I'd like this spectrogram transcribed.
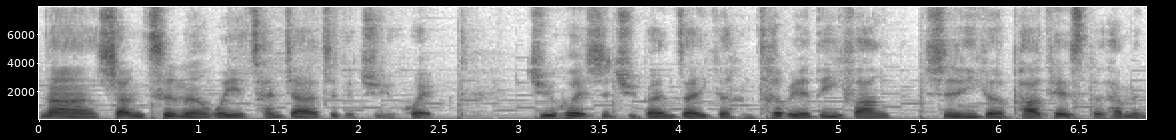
那上一次呢，我也参加了这个聚会。聚会是举办在一个很特别的地方，是一个 Podcast 他们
